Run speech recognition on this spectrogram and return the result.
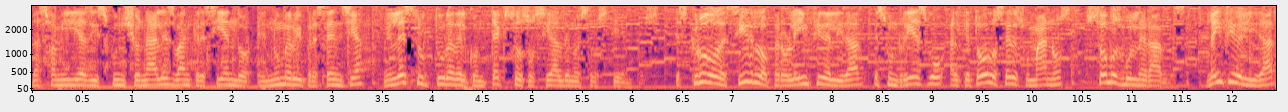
las familias disfuncionales van creciendo en número y presencia en la estructura del contexto social de nuestros tiempos. Es crudo decirlo, pero la infidelidad es un riesgo al que todos los seres humanos somos vulnerables. La infidelidad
